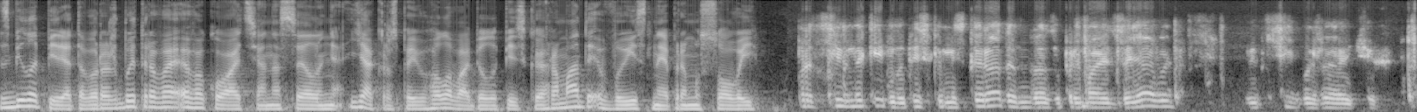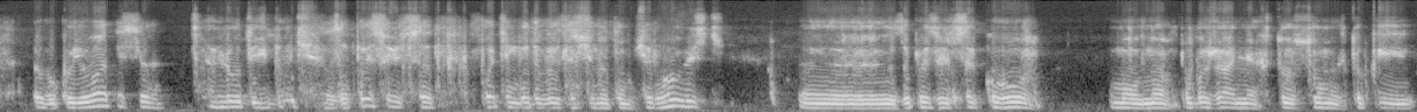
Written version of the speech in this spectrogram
З Білопілля та Ворожби триває евакуація населення. Як розповів голова Білопільської громади, виїзд не примусовий. Працівники Білопільської міської ради наразі приймають заяви від всіх бажаючих евакуюватися. Люди йдуть, записуються, потім буде визначено там черговість, е, записується кого, умовно, побажання, хто Суми, хто Київ,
